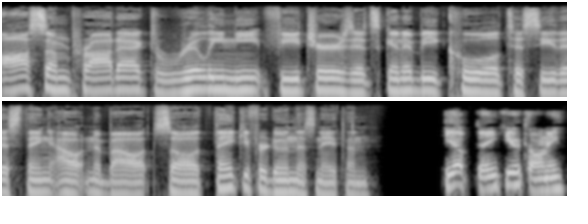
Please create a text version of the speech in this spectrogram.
awesome product, really neat features. It's going to be cool to see this thing out and about. So thank you for doing this, Nathan. Yep. Thank you, Tony.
